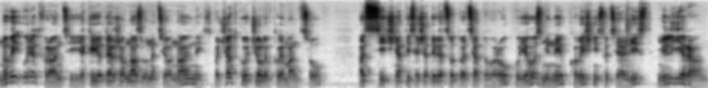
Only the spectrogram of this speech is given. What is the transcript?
Новий уряд Франції, який одержав назву Національний, спочатку очолив Клемансо, а з січня 1920 року його змінив колишній соціаліст Мільєран.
